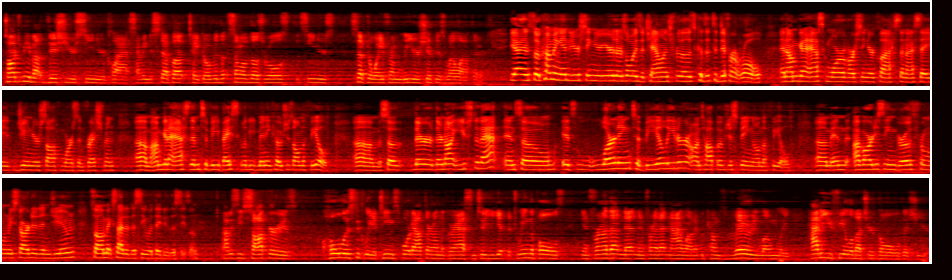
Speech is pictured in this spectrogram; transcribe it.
Talk to me about this year's senior class, having to step up, take over the, some of those roles the seniors stepped away from, leadership as well out there. Yeah, and so coming into your senior year, there's always a challenge for those because it's a different role. And I'm going to ask more of our senior class than I say junior, sophomores, and freshmen. Um, I'm going to ask them to be basically be mini coaches on the field. Um, so they're they're not used to that, and so it's learning to be a leader on top of just being on the field. Um, and I've already seen growth from when we started in June, so I'm excited to see what they do this season. Obviously, soccer is holistically a team sport out there on the grass until you get between the poles, in front of that net, and in front of that nylon. It becomes very lonely. How do you feel about your goal this year?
